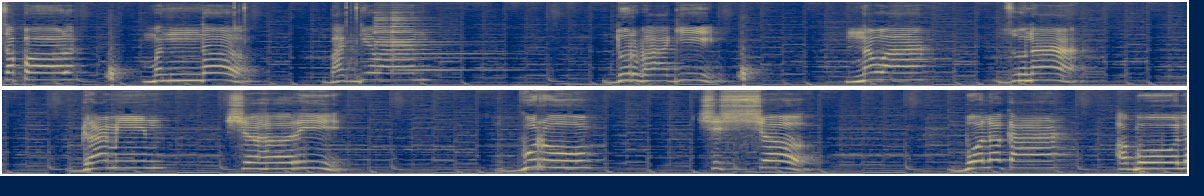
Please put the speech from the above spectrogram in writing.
चपळ मंद भाग्यवान दुर्भागी नवा जुना ग्रामीण शहरी गुरु शिष्य. बोलका अबोल.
